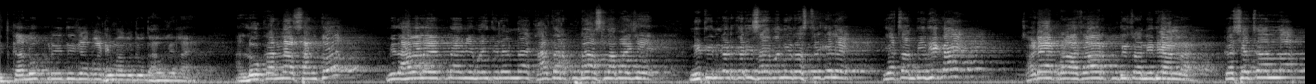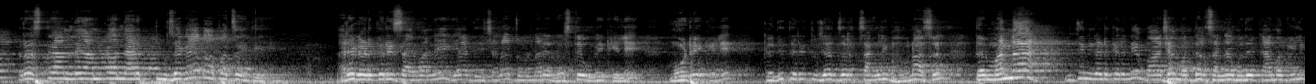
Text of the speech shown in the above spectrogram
इतका लोकप्रियतेच्या पाठीमागे तो धावलेला आहे. आणि लोकांना सांगतो मी धावायला येत नाही मी मैत्रिणी नाही खासदार कुठं असला पाहिजे? नितीन गडकरी साहेबांनी रस्ते केले याचा निधी काय? साडे अठरा हजार कोटीचा निधी आणला. कशाचा आणला? रस्ते आणले आमका आणले. अरे तुझं काय बापाचं आहे ते? अरे गडकरी साहेबांनी या देशाला जोडणारे रस्ते उभे केले मोठे केले. कधीतरी तुझ्यात जर चांगली भावना असेल तर म्हण नितीन गडकरीने माझ्या मतदारसंघामध्ये कामं केली.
